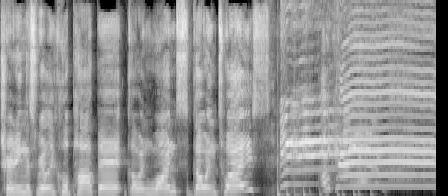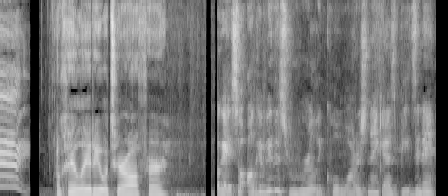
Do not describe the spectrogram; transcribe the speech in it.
Trading this really cool poppet. Going once, going twice. Okay! Okay, lady, what's your offer? Okay, so I'll give you this really cool water snake. It has beads in it,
